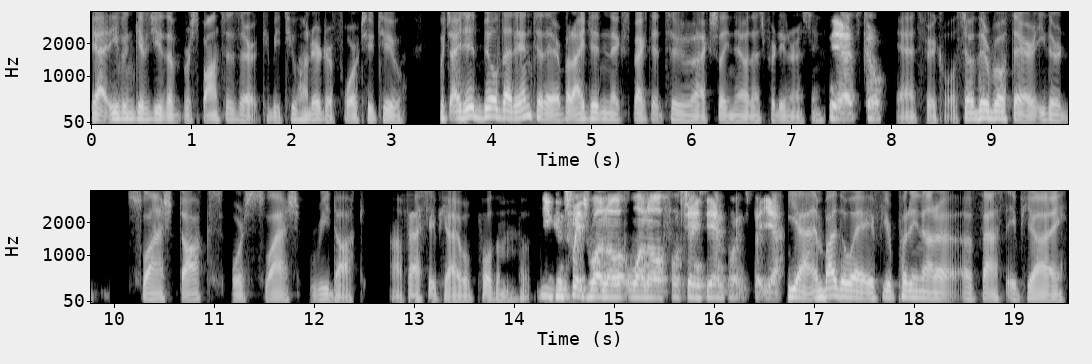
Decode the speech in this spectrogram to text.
Yeah, it even gives you the responses there. It could be 200 or 422 which I did build that into there, but I didn't expect it to actually know. That's pretty interesting. Yeah, it's cool. Yeah, it's very cool. So they're both there, either slash docs or slash redoc. Uh, Fast API will pull them. You can switch one or, one off or change the endpoints, but yeah. Yeah, and by the way, if you're putting out a, a Fast API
